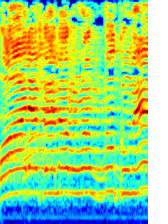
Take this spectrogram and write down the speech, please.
قال فمن ربكما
